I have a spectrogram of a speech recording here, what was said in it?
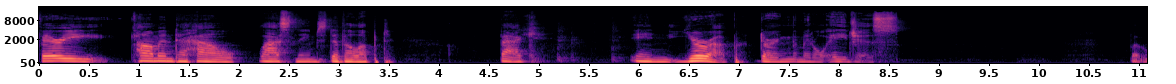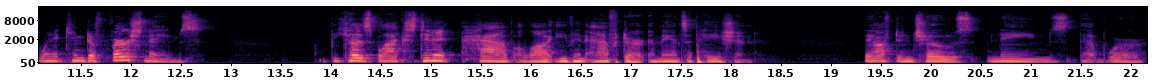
Very common to how last names developed back in Europe during the Middle Ages. But when it came to first names, because blacks didn't have a lot even after emancipation, they often chose names that were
